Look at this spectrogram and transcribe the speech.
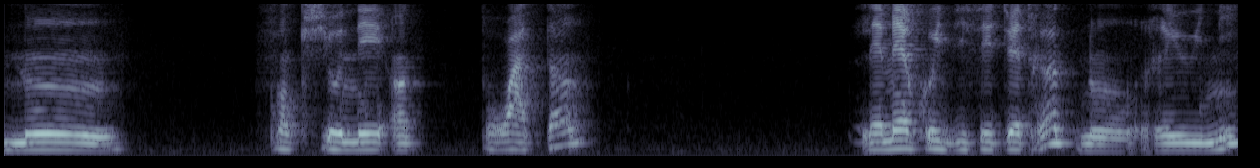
nou fonksyone an 3 tan. Le merkwi 17.30 nou reyouni.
